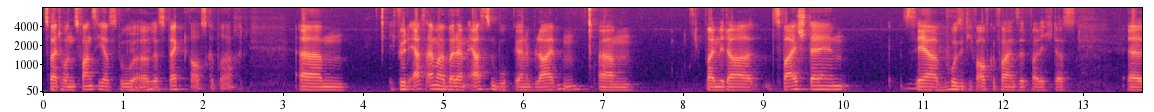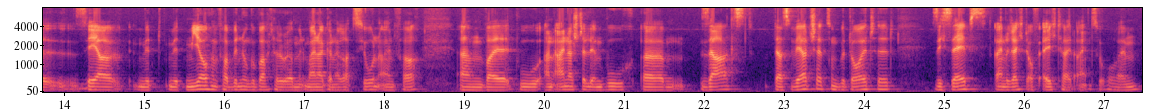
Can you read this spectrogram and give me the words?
2020 hast du äh, mhm. Respekt rausgebracht. Ähm, ich würde erst einmal bei deinem ersten Buch gerne bleiben, ähm, weil mir da zwei Stellen sehr mhm. positiv aufgefallen sind, weil ich das äh, sehr mit, mit mir auch in Verbindung gebracht hat oder mit meiner Generation einfach, ähm, weil du an einer Stelle im Buch ähm, sagst, dass Wertschätzung bedeutet, sich selbst ein Recht auf Echtheit einzuräumen.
